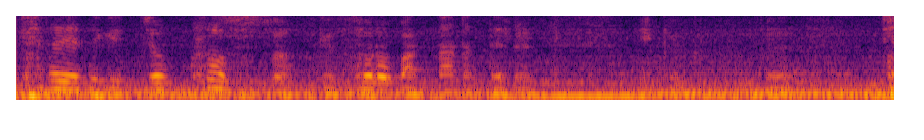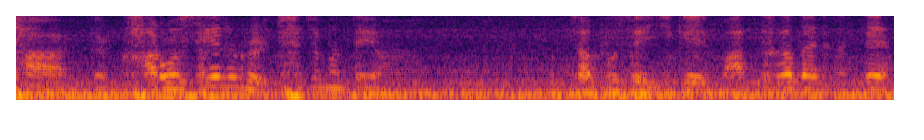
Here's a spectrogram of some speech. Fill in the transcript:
찾아야 되겠죠. 크로스. 그래서 서로 만나는 데를 이렇게 그, 그, 차, 그러니까 가로 세로를 찾으면 돼요. 자 보세요. 이게 마차가 다니는데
